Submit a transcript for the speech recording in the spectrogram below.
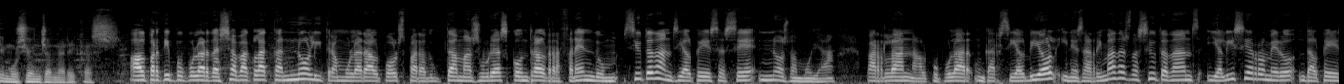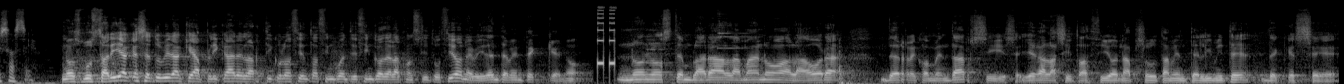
i mocions genèriques. El Partit Popular deixava clar que no li tremolarà el pols per adoptar mesures contra el referèndum. Ciutadans i el PSC no es van mullar. Parlen el popular García Albiol, Inés Arrimadas de Ciutadans i Alicia Romero del PSC. ¿Nos gustaría que se tuviera que aplicar el artículo 155 de la Constitución? Evidentemente que no. No nos temblará la mano a la hora de recomendar, si se llega a la situación absolutamente límite, de, que se,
